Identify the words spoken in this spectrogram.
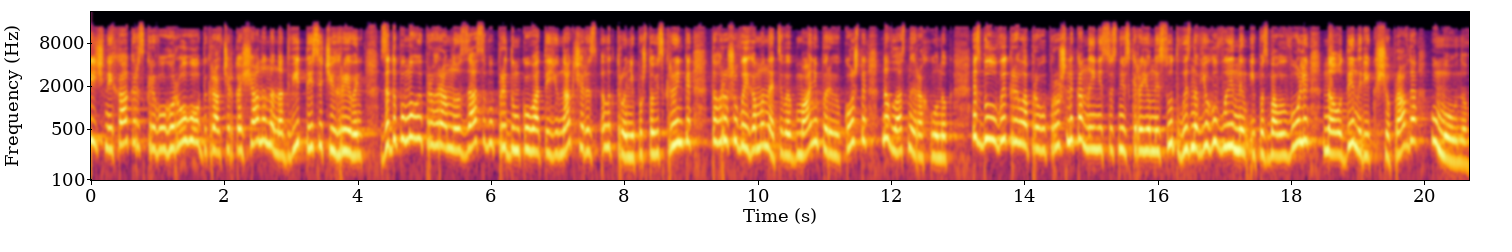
20-річний хакер з Кривого Рогу обікрав черкащанина на 2 тисячі гривень. За допомогою програмного засобу придумкувати юнак через електронні поштові скриньки та грошовий гаманець в обмані перевів кошти на власний рахунок. СБУ викрила правопорушника. Нині Соснівський районний суд визнав його винним і позбавив волі на один рік, щоправда, умовно.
